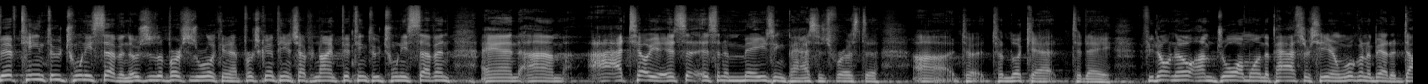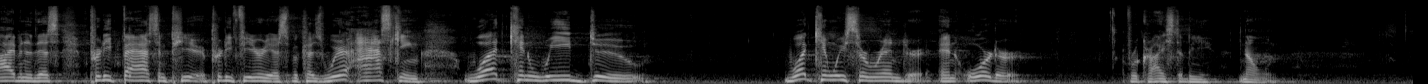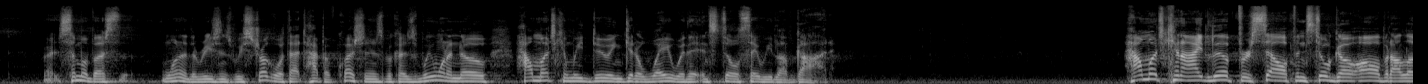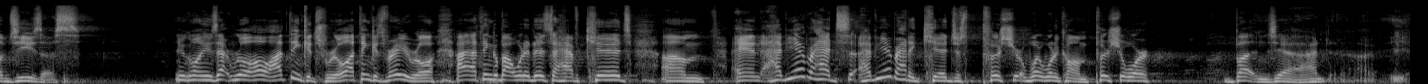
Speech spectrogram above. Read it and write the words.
15 through 27. Those are the verses we're looking at. 1 Corinthians chapter 9, 15 through 27. And um, I, tell you, it's, a, it's an amazing passage for us to, uh, to, to look at today. If you don't know, I'm Joel. I'm one of the pastors here, and we're going to be able to dive into this pretty fast and pretty furious because we're asking what can we do? What can we surrender in order for Christ to be known? Right? Some of us, one of the reasons we struggle with that type of question is because we want to know how much can we do and get away with it and still say we love God. How much can I live for self and still go, oh, but I love Jesus? You're going, is that real? Oh, I think it's real. I think it's very real. I, I think about what it is to have kids. Um, and have you ever had have you ever had a kid just push your what, what do you call them? Push your buttons. Yeah, I, I,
